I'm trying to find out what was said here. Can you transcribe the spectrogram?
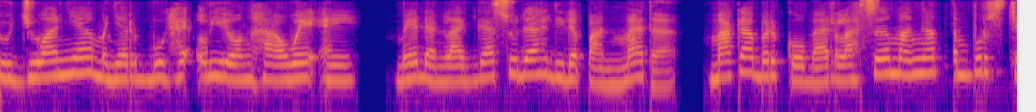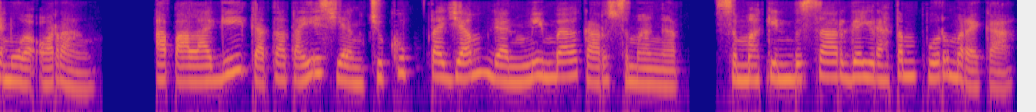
tujuannya menyerbu He Liong Hwe, medan laga sudah di depan mata, maka berkobarlah semangat tempur semua orang. Apalagi kata Tais yang cukup tajam dan membakar semangat, semakin besar gairah tempur mereka.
